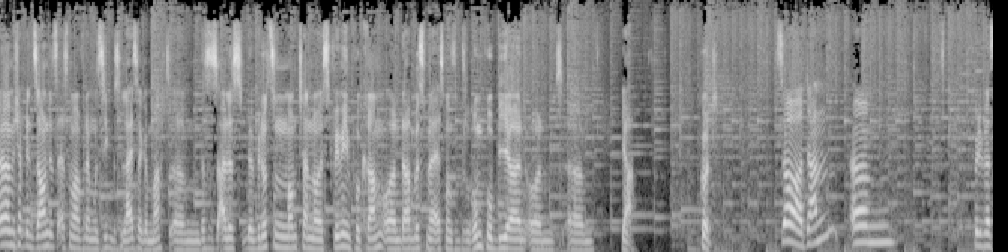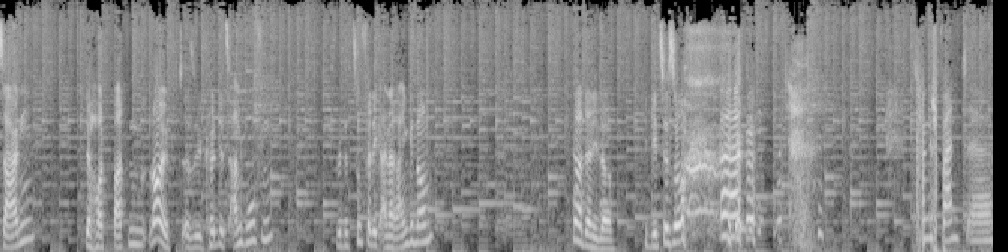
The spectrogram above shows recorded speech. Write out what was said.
ähm, ich habe den Sound jetzt erstmal von der Musik ein bisschen leiser gemacht. Ähm, das ist alles, wir benutzen momentan ein neues Streaming-Programm und da müssen wir erstmal so ein bisschen rumprobieren und ähm, ja, gut. So, dann ähm, würde ich mal sagen, der Hot-Button läuft. Also ihr könnt jetzt anrufen. Es wird jetzt zufällig einer reingenommen. Ja, Daniela, wie geht's dir so? Ähm, gespannt, äh,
